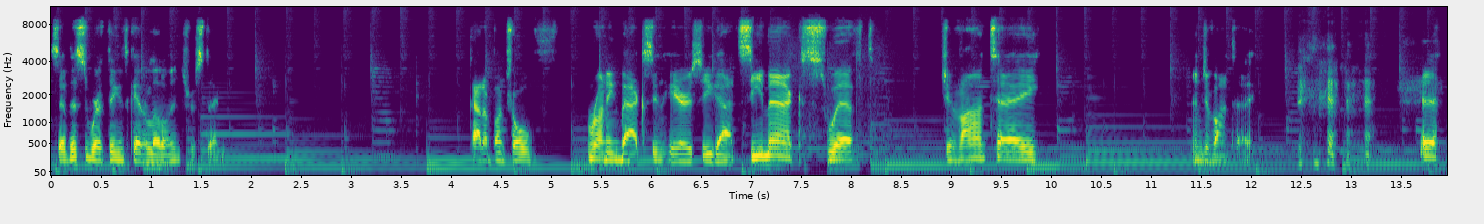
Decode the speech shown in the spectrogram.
So this is where things get a little interesting. Got a bunch of running backs in here. So you got C-Mac, Swift, Javonte, and Javonte. yeah.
